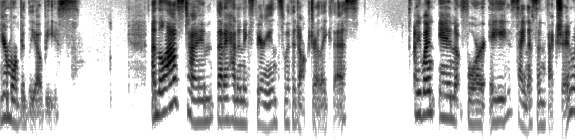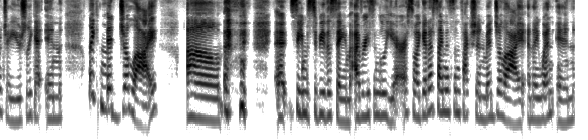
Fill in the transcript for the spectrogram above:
you're morbidly obese. And the last time that I had an experience with a doctor like this, I went in for a sinus infection, which I usually get in like mid July. Um, it seems to be the same every single year. So I get a sinus infection mid July and I went in.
